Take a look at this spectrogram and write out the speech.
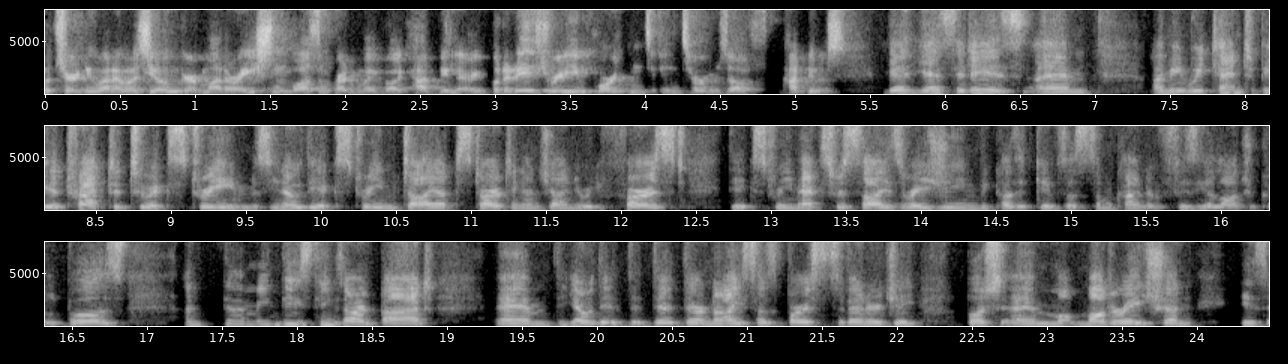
But certainly when I was younger, moderation wasn't part of my vocabulary. But it is really important in terms of happiness. Yeah, yes, it is. Um, I mean, we tend to be attracted to extremes. You know, the extreme diet starting on January 1st, the extreme exercise regime because it gives us some kind of physiological buzz. And I mean, these things aren't bad. Um, you know, they, they're nice as bursts of energy, but um, moderation is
